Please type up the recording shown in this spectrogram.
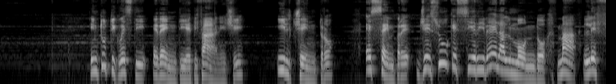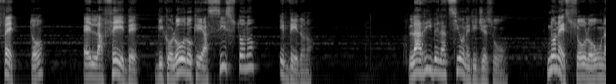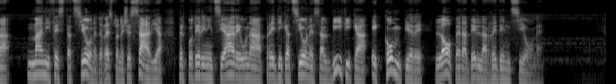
In tutti questi eventi epifanici, il centro è sempre Gesù che si rivela al mondo, ma l'effetto è la fede di coloro che assistono e vedono. La rivelazione di Gesù non è solo una manifestazione, del resto necessaria, per poter iniziare una predicazione salvifica e compiere l'opera della redenzione.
